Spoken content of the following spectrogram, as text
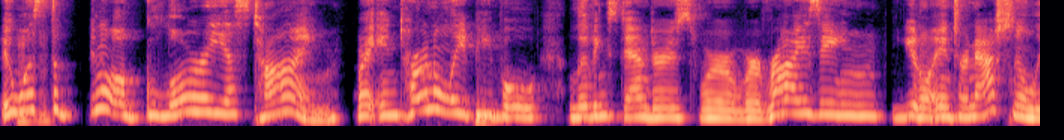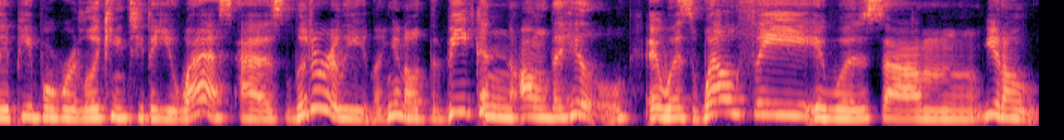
It was the you know a glorious time right? Internally people living standards were were rising. You know internationally people were looking to the us as literally you know the beacon on the hill. It was wealthy. It was um you know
